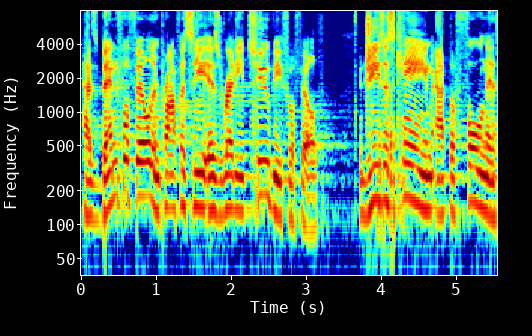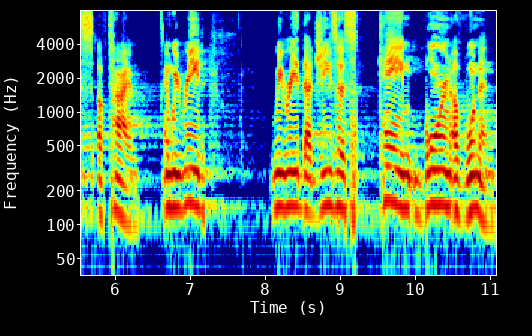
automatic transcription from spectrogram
has been fulfilled, and prophecy is ready to be fulfilled. Jesus came at the fullness of time. And we read, we read that Jesus came born of woman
